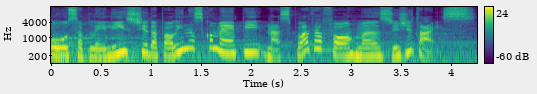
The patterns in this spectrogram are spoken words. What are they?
Ouça a playlist da Paulinas Comep nas plataformas digitais.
